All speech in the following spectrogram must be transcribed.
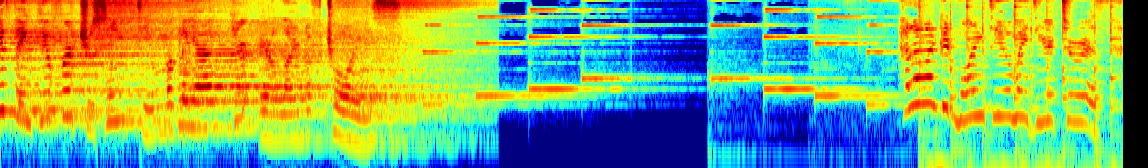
we thank you for choosing Team Maglayag, your airline of choice. Hello and good morning to you, my dear tourists.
